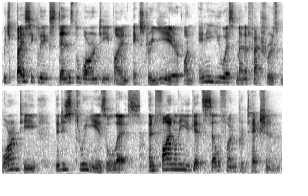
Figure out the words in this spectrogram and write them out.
which basically extends the warranty by an extra year on any US manufacturer's warranty that is three years or less. And finally, you get cell phone protection.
